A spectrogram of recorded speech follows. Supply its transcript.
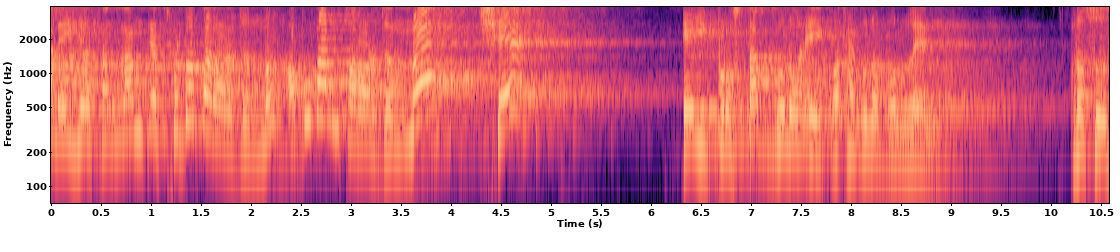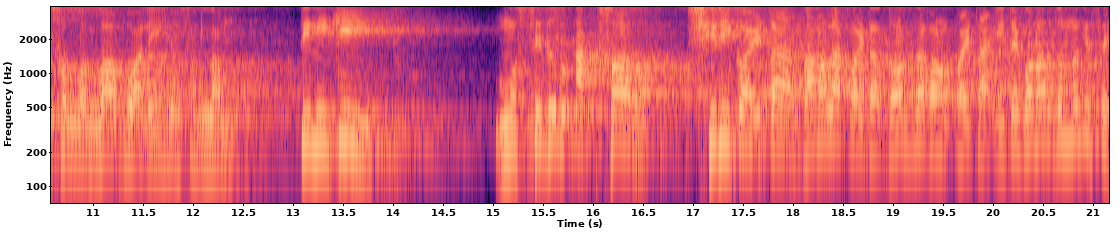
আলহিসাল্লামকে ছোট করার জন্য, অপমান করার জন্য সে এই প্রস্তাবগুলো, এই কথাগুলো বললেন। রসুল সাল্লাহ আলহিসাল্লাম তিনি কি মসজিদুল আকসর সিঁড়ি কয়টা, জানালা কয়টা, দরজা কয়টা, এটা গণার জন্য গেছে?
